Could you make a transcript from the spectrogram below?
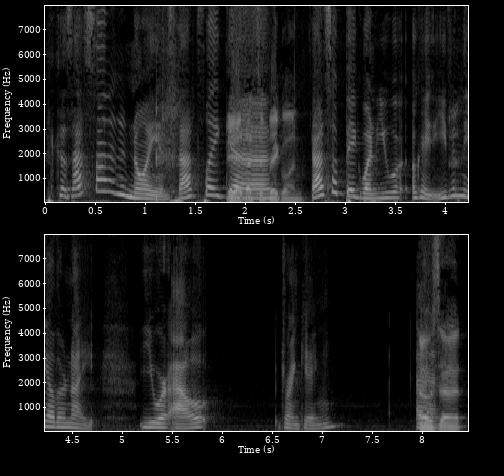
Because that's not an annoyance. That's like Yeah, that's a big one. That's a big one. You okay. Even the other night, you were out drinking. I was at.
